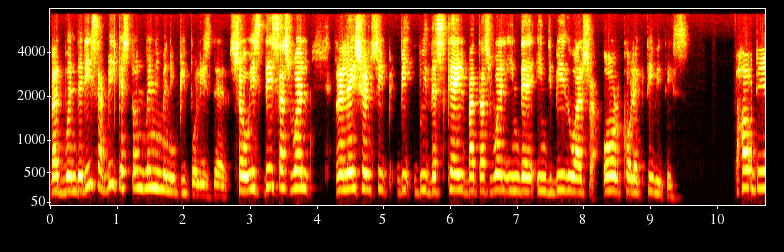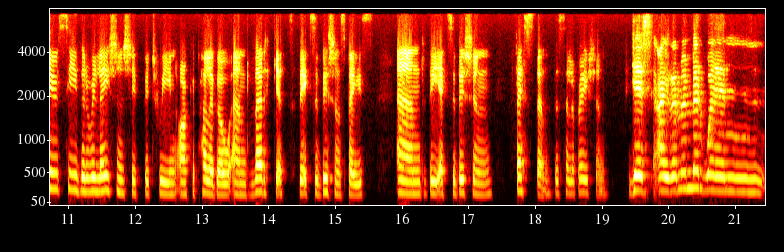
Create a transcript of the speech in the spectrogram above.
But when there is a big stone many many people is there. So is this as well relationship with the scale but as well in the individuals or collectivities? How do you see the relationship between archipelago and verket the exhibition space and the exhibition festen the celebration Yes, I remember when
